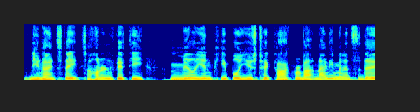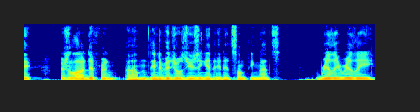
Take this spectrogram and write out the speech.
the United States. 150 million people use TikTok for about 90 minutes a day. There's a lot of different um, individuals using it, and it's something that's really, really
